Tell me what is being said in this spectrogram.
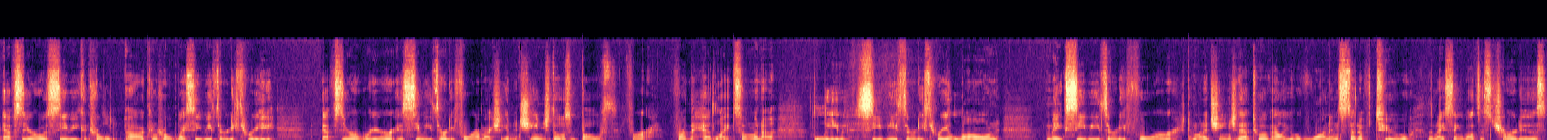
F0 is CV controlled, uh, controlled by CV33, F0 rear is CV34. I'm actually going to change those both for, for the headlight. So I'm going to leave CV33 alone, make CV34, I'm going to change that to a value of 1 instead of 2. The nice thing about this chart is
